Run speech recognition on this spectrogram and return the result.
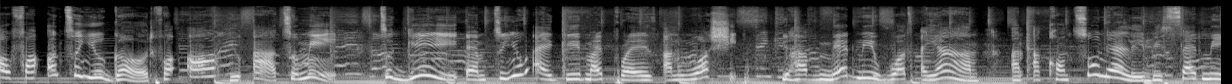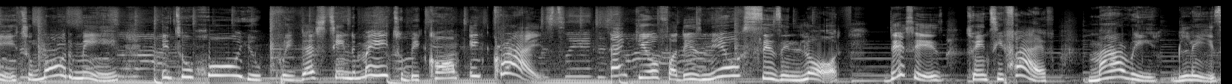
offer unto you, God, for all you are to me? To give um, to you I give my praise and worship. You have made me what I am and are continually beside me to mold me into who you predestined me to become in Christ. Thank you for this new season, Lord. This is 25 Mary Bliss,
